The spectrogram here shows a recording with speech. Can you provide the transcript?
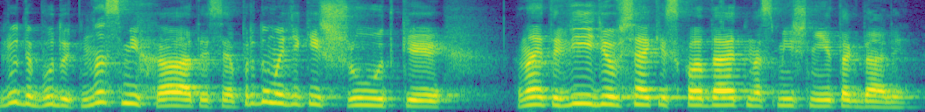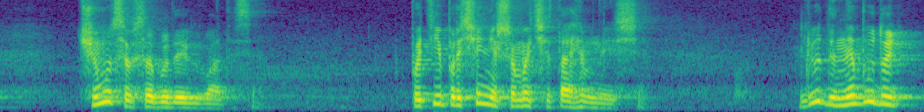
Люди будуть насміхатися, придумати якісь шутки, знаєте, відео всякі складати насмішні і так далі. Чому це все буде відбуватися? По тій причині, що ми читаємо нижче. Люди не будуть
